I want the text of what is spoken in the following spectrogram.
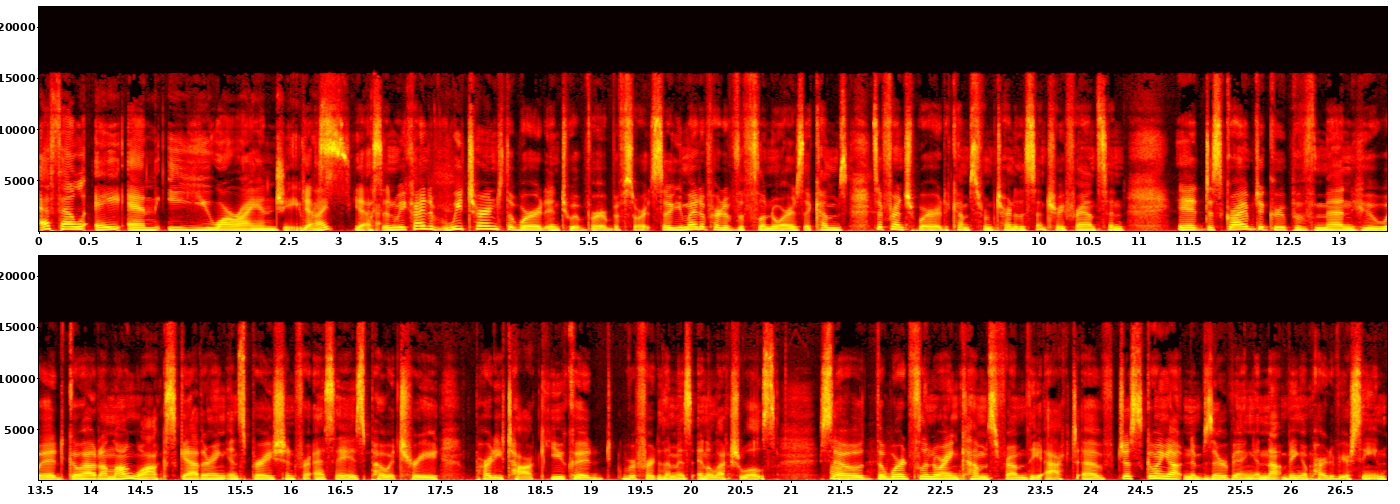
F L A N E U R I N G, yes, right? Yes, okay. and we kind of we turned the word into a verb of sorts. So you might have heard of the flaneurs. It comes it's a French word. It comes from turn of the century France, and it described a group of men who would go out on long walks, gathering inspiration for essays, poetry, party talk, you could refer to them as intellectuals. So huh. the word flaneuring comes from the act of just going out and observing and not being a part of your scene.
